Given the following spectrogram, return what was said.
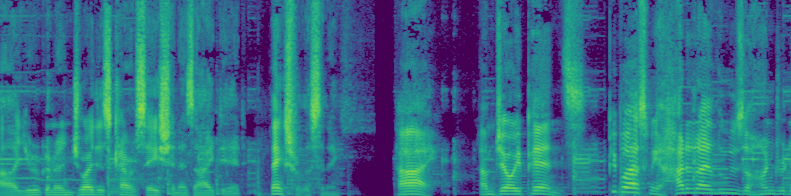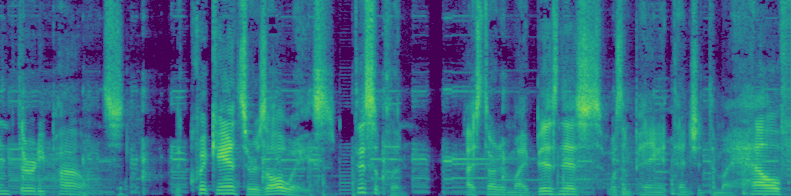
Uh, you're going to enjoy this conversation as I did. Thanks for listening. Hi, I'm Joey Pinz. People ask me, how did I lose 130 pounds? The quick answer is always discipline. I started my business, wasn't paying attention to my health,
